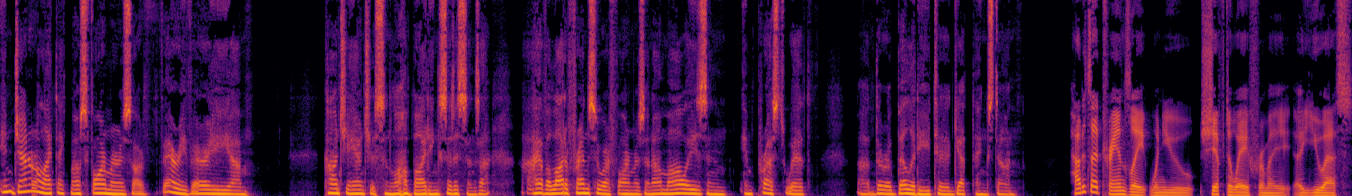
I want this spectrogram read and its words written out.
In general, I think most farmers are very, very um, conscientious and law abiding citizens. I, I have a lot of friends who are farmers, and I'm always in, impressed with uh, their ability to get things done. How does that translate when you shift away from a, a U.S.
